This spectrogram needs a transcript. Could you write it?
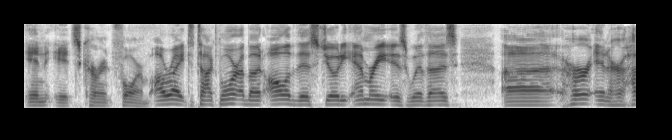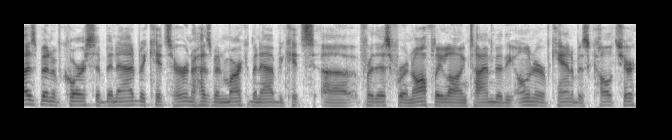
in its current form. All right, to talk more about all of this, Jody Emery is with us. Uh, her and her husband, of course, have been advocates. Her and her husband, Mark, have been advocates for this for an awfully long time. They're the owner of Cannabis Culture.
